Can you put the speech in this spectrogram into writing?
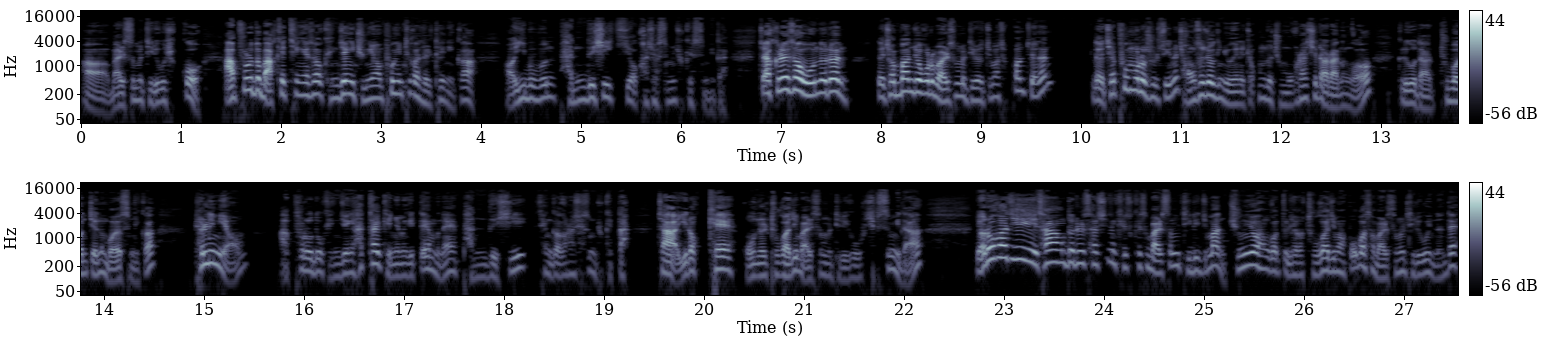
어, 말씀을 드리고 싶고 앞으로도 마케팅에서 굉장히 중요한 포인트가 될 테니까 어, 이 부분 반드시 기억하셨으면 좋겠습니다. 자, 그래서 오늘은 네, 전반적으로 말씀을 드렸지만 첫 번째는 네, 제품으로 줄 수 있는 정서적인 요인에 조금 더 주목을 하시라라는 거. 그리고 나 두 번째는 뭐였습니까? 편리미엄. 앞으로도 굉장히 핫할 개념이기 때문에 반드시 생각을 하셨으면 좋겠다. 자, 이렇게 오늘 두 가지 말씀을 드리고 싶습니다. 여러 가지 사항들을 사실은 계속해서 말씀을 드리지만 중요한 것들 제가 두 가지만 뽑아서 말씀을 드리고 있는데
